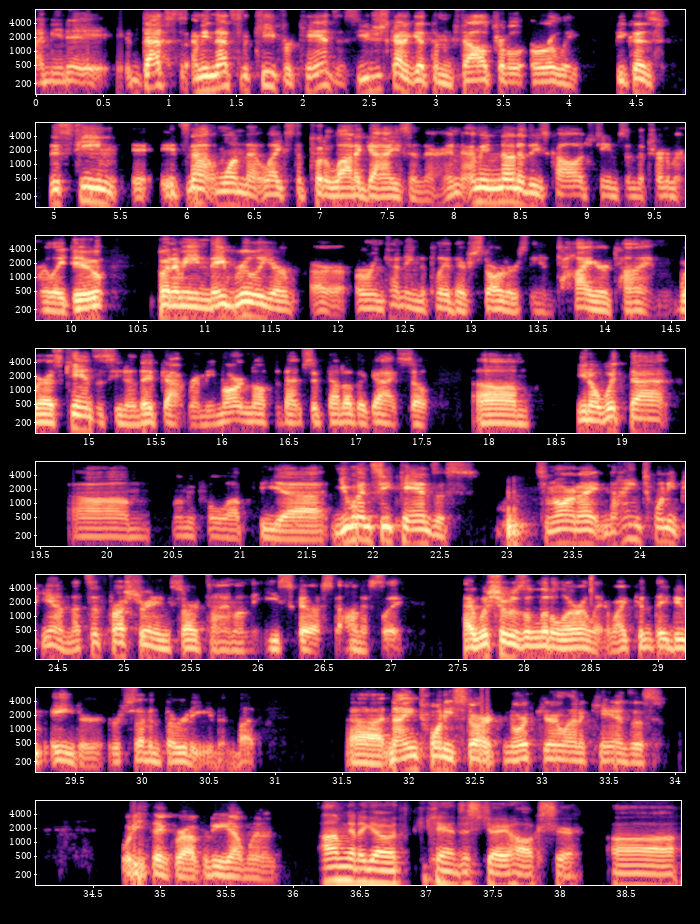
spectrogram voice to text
I mean, it, that's I mean that's the key for Kansas. You just got to get them in foul trouble early because this team it's not one that likes to put a lot of guys in there. And I mean, none of these college teams in the tournament really do. But I mean, they really are, are, are intending to play their starters the entire time. Whereas Kansas, you know, they've got Remy Martin off the bench, they've got other guys. So, um, you know, with that, um, let me pull up the uh, UNC Kansas tomorrow night, nine twenty p.m. That's a frustrating start time on the East Coast, honestly. I wish it was a little earlier. Why couldn't they do 8 or, or 7.30 even? But uh, 9.20 start, North Carolina, Kansas. What do you think, Rob? Who do you got winning? I'm to go with Kansas Jayhawks here. Uh,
